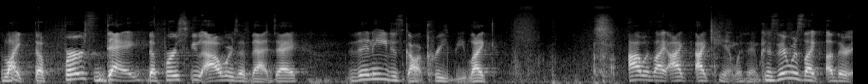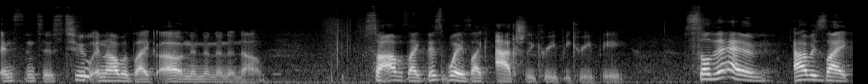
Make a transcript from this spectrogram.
like the first day, the first few hours of that day. Then he just got creepy. Like I was like, I, I can't with him. Because there was like other instances too. And I was like, oh, no, no, no, no, no. So I was like, this boy is like actually creepy, creepy. So then I was like,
